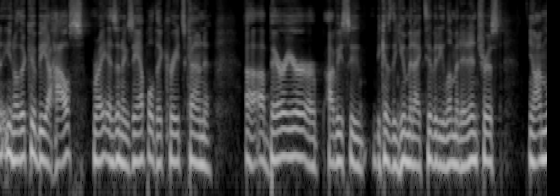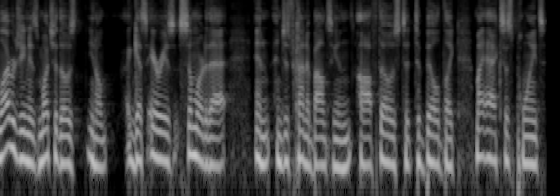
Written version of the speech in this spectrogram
you know, there could be a house, right, as an example, that creates kind of a barrier, or obviously because the human activity limited interest. You know, I'm leveraging as much of those, you know, I guess areas similar to that, and and just kind of bouncing off those to to build like my access points.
